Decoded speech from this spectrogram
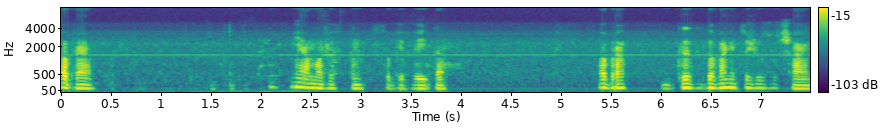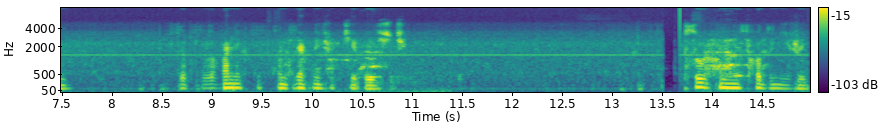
Dobra. Ja może stąd sobie wyjdę. Dobra, zdecydowanie coś usłyszałem. Zdecydowanie chcę stąd jak najszybciej wyjść. Absolutnie nie schodzę niżej.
